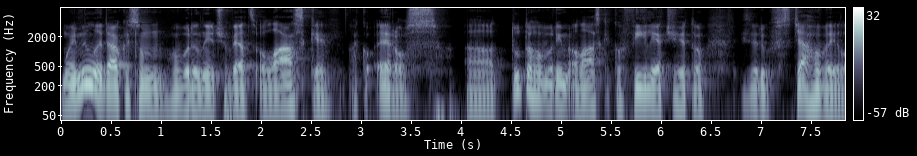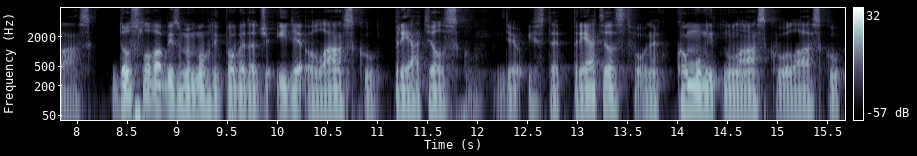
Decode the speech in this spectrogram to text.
V mojej minulej dávke som hovoril niečo viac o láske ako eros. Tuto hovorím o láske ako fília, čiže to druh vzťahovej lásky. Doslova by sme mohli povedať, že ide o lásku priateľskú ide o isté priateľstvo, o nejakú komunitnú lásku, o lásku,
